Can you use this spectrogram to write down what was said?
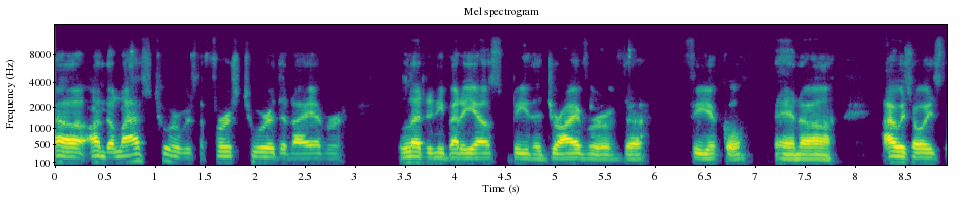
uh, on the last tour was the first tour that I ever let anybody else be the driver of the vehicle, and uh, I was always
